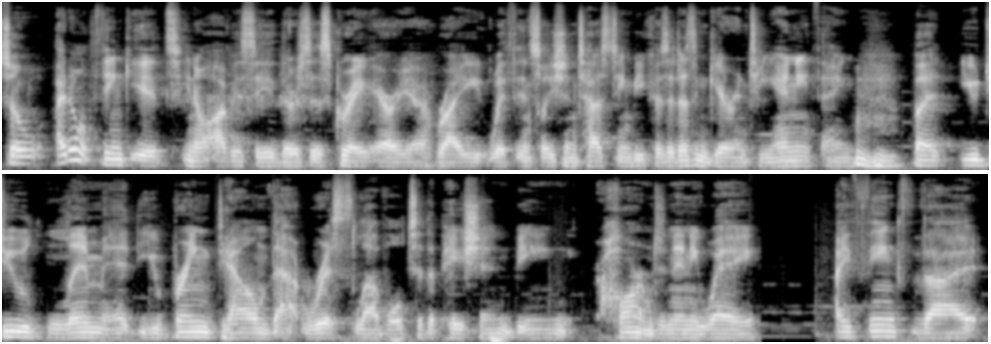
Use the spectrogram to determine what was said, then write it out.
So I don't think it's, you know, obviously there's this gray area, right, with insulation testing because it doesn't guarantee anything, Mhm. but you do limit, you bring down that risk level to the patient being harmed in any way. I think that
